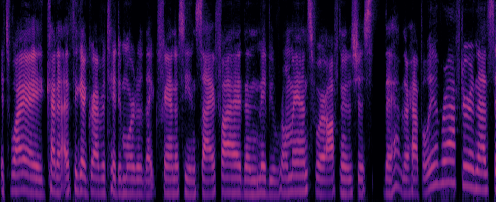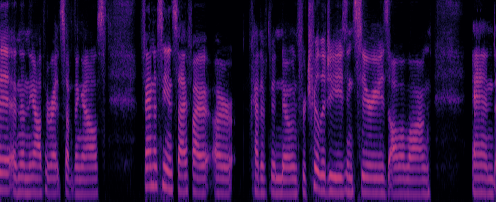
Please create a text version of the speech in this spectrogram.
It's why I kind of I think I gravitated more to like fantasy and sci-fi than maybe romance, where often it's just they have their happily ever after and that's it, and then the author writes something else. Fantasy and sci-fi are kind of been known for trilogies and series all along and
